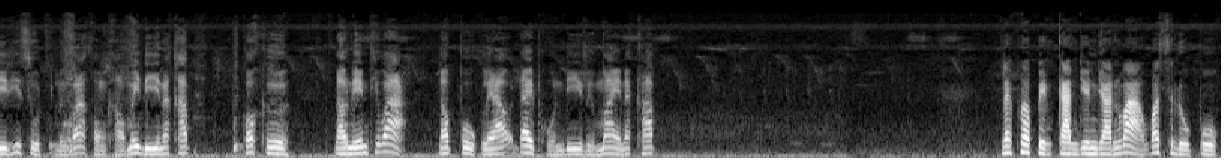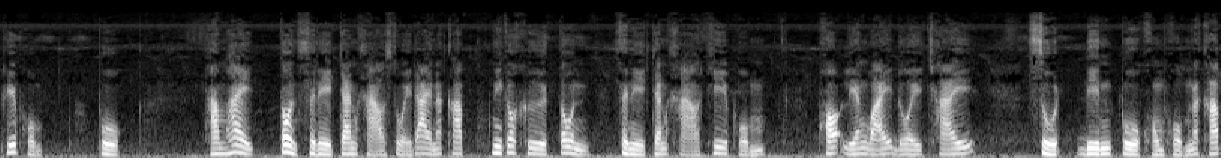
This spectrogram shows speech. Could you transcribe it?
ดีที่สุดหรือว่าของเขาไม่ดีนะครับ ก็คือเราเน้นที่ว่าเราปลูกแล้วได้ผลดีหรือไม่นะครับ และเพื่อเป็นการยืนยันว่าวัสดุปลูกที่ผมปลูกทำให้ต้นเสน่ห์จันขาวสวยได้นะครับ นี่ก็คือต้นเสน่ห์จันขาวที่ผม เพาะเลี้ยงไว้โดยใช้สูตรดินปลูกของผมนะครับ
